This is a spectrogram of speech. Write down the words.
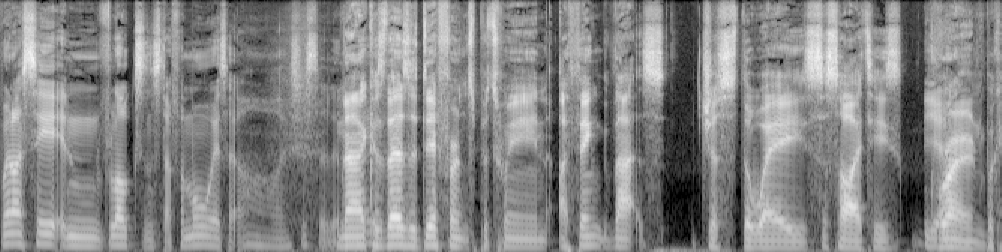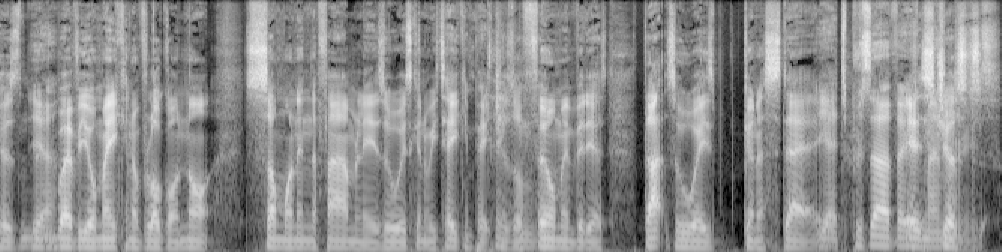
when I see it in vlogs and stuff, I'm always like, oh, it's just a little. No, baby. because there's a difference between. I think that's just the way society's Yeah. grown. Because Yeah. whether you're making a vlog or not, someone in the family is always going to be taking pictures or filming videos. That's always going to stay. yeah, to preserve those It's memories. just-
